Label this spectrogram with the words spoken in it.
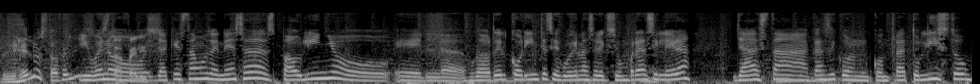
Déjelo, está feliz. Y bueno, feliz. ya que estamos en esas, Paulinho, el eh, jugador del Corinthians que juega en la selección brasilera, ya está casi con contrato listo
